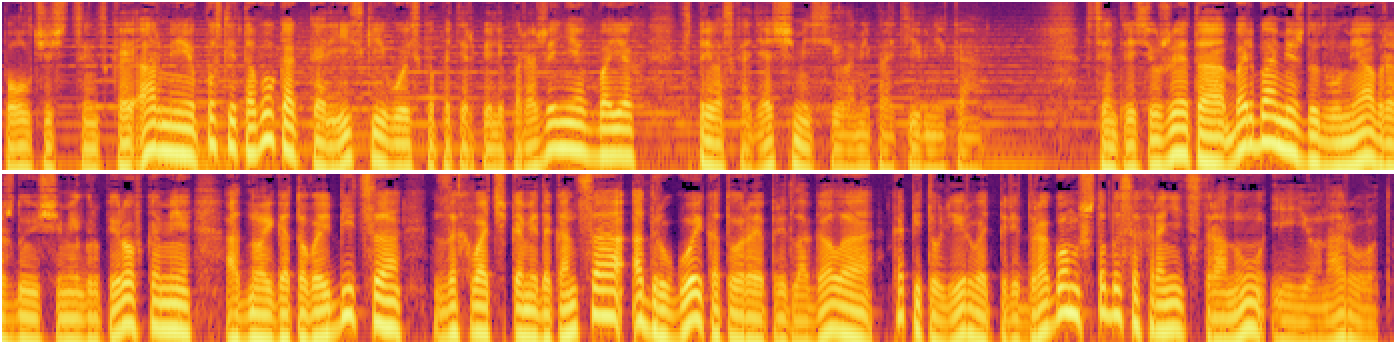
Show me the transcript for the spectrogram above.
полчищ цинской армии после того, как корейские войска потерпели поражение в боях с превосходящими силами противника. В центре сюжета борьба между двумя враждующими группировками, одной готовой биться захватчиками до конца, а другой, которая предлагала капитулировать перед врагом, чтобы сохранить страну и ее народ.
